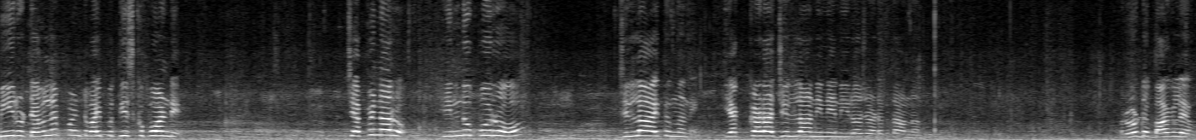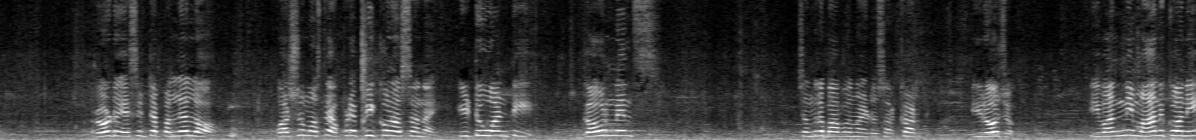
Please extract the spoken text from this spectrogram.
మీరు డెవలప్మెంట్ వైపు తీసుకుపోండి. చెప్పినారు హిందూపూరు జిల్లా అవుతుందని. ఎక్కడ జిల్లా అని నేను ఈరోజు అడుగుతా ఉన్నాను. రోడ్డు బాగలేవు. రోడ్డు వేసింటే పల్లెల్లో వర్షం వస్తే అప్పుడే పీక్కొని వస్తున్నాయి. ఇటువంటి గవర్నెన్స్ చంద్రబాబు నాయుడు సర్కార్. ఈరోజు ఇవన్నీ మానుకొని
